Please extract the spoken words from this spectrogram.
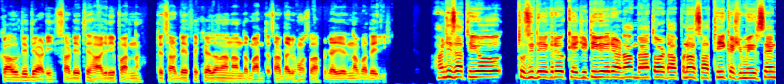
ਕੱਲ ਦੀ ਦਿਹਾੜੀ ਸਾਡੇ ਇੱਥੇ ਹਾਜ਼ਰੀ ਭਰਨ ਤੇ ਸਾਡੇ ਇੱਥੇ ਖੇਡਾਂ ਦਾ ਆਨੰਦ ਮਾਣ ਤੇ ਸਾਡਾ ਵੀ ਹੌਸਲਾ ਅਫਜ਼ਾਈ ਇੰਨਾ ਵਧੇ ਜੀ। ਹਾਂਜੀ ਸਾਥੀਓ, ਤੁਸੀਂ ਦੇਖ ਰਹੇ ਹੋ ਕੇਜੀਟੀਵੀ ਹਰਿਆਣਾ। ਮੈਂ ਤੁਹਾਡਾ ਆਪਣਾ ਸਾਥੀ ਕਸ਼ਮੀਰ ਸਿੰਘ।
